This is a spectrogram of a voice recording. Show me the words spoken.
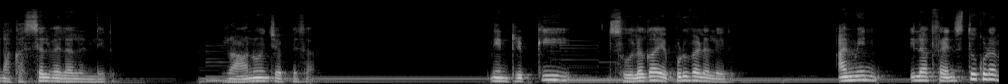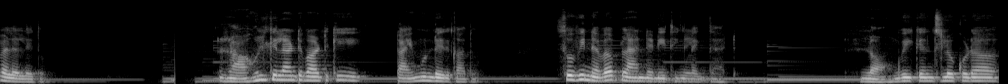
నాకు అస్సలు వెళ్ళాలని లేదు. రాను అని చెప్పేశా. నేను ట్రిప్కి సోలోగా ఎప్పుడూ వెళ్ళలేదు. ఐ మీన్ ఇలా ఫ్రెండ్స్తో కూడా వెళ్ళలేదు. రాహుల్కి ఇలాంటి వాటికి టైం ఉండేది కాదు. So we never planned anything like that long వీకెండ్స్లో కూడా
